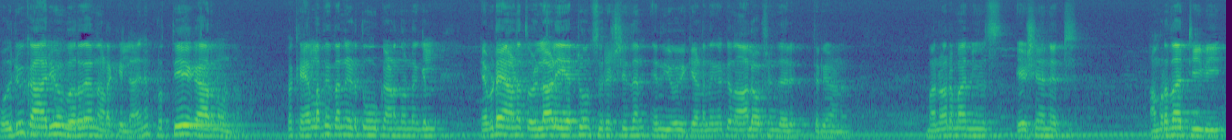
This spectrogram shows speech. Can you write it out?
ഒരു കാര്യവും വെറുതെ നടക്കില്ല. അതിന് പ്രത്യേക കാരണമുണ്ട്. ഇപ്പം കേരളത്തിൽ തന്നെ എടുത്തു നോക്കുകയാണെന്നുണ്ടെങ്കിൽ എവിടെയാണ് തൊഴിലാളി ഏറ്റവും സുരക്ഷിതൻ എന്ന് ചോദിക്കുകയാണ് നിങ്ങൾക്ക് നാല് ഓപ്ഷൻ തരു- തരികയാണ്. Manorama news Asianet Amrita T V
